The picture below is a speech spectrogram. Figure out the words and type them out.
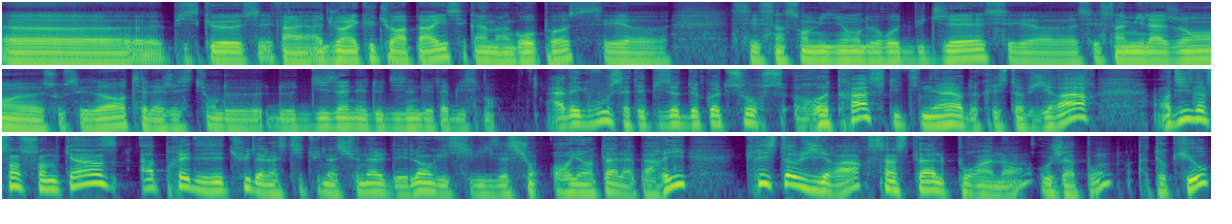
Euh, puisque enfin adjoint à la culture à Paris c'est quand même un gros poste. C'est euh, c'est 500 millions d'euros de budget. C'est euh, c'est 5000 agents euh, sous ses ordres. C'est la gestion de, de dizaines et de dizaines d'établissements Avec vous, cet épisode de Code Source retrace l'itinéraire de Christophe Girard. En 1975, après des études à l'Institut national des langues et civilisations orientales à Paris, Christophe Girard s'installe pour un an au Japon, à Tokyo.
